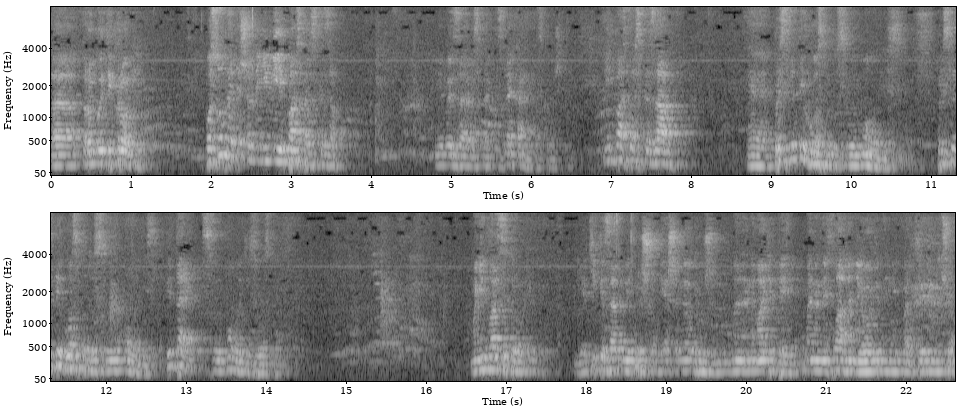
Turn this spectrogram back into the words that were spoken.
е, робити кроки. Послухайте, що мені мій пастор сказав. І ви зараз так злякаєтесь трошки. Мій пастор сказав, е, присвяти Господу свою молодість. Присвяти Господу свою молодість. Віддай свою молодість Господу. Мені 20 років. Я тільки за тобі прийшов, я ще не одружений, у мене нема дітей, у мене ні флага, ні родини, ні квартири, нічого.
